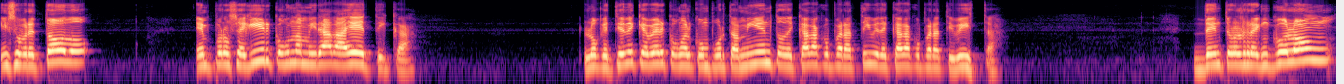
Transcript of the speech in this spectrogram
y sobre todo en proseguir con una mirada ética lo que tiene que ver con el comportamiento de cada cooperativa y de cada cooperativista. Dentro del renglón,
